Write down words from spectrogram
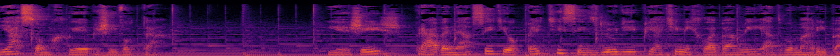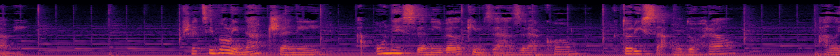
Ja som chlieb života. Ježiš práve nasítil 5000 ľudí piatimi chlebami a dvoma rybami. Všetci boli nadšení a unesení veľkým zázrakom, ktorý sa odohral, ale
